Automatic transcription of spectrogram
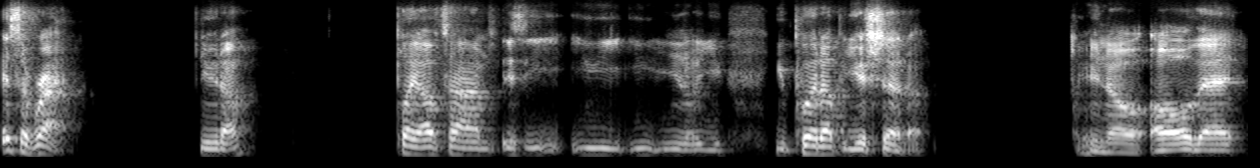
It's a wrap. You know, playoff times is you, you you know you you put up and you shut up. You know all that.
